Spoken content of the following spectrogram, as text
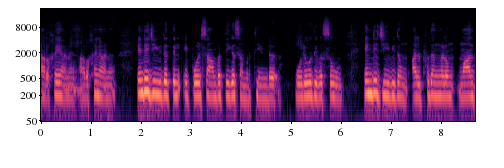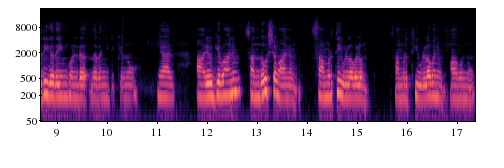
അർഹയാണ് അർഹനാണ്. എന്റെ ജീവിതത്തിൽ ഇപ്പോൾ സാമ്പത്തിക സമൃദ്ധിയുണ്ട്. ഓരോ ദിവസവും എന്റെ ജീവിതം അത്ഭുതങ്ങളും മാന്ത്രികതയും കൊണ്ട് നിറഞ്ഞിരിക്കുന്നു. ഞാൻ ആരോഗ്യവാനും സന്തോഷവാനും സമൃദ്ധിയുള്ളവളും സമൃദ്ധിയുള്ളവനും ആകുന്നു.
